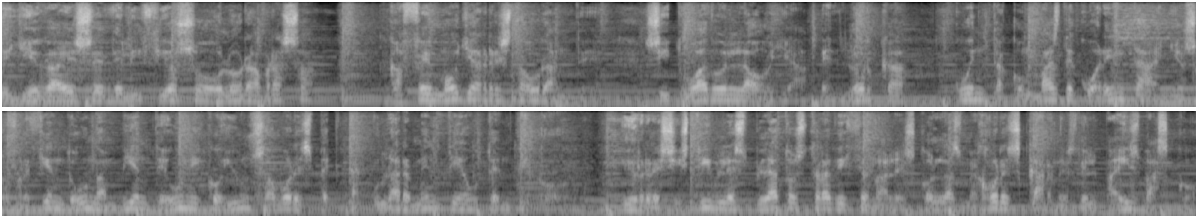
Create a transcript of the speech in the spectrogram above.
¿Te llega ese delicioso olor a brasa? Café Moya Restaurante, situado en La Hoya, en Lorca, cuenta con más de 40 años ofreciendo un ambiente único y un sabor espectacularmente auténtico. Irresistibles platos tradicionales con las mejores carnes del País Vasco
